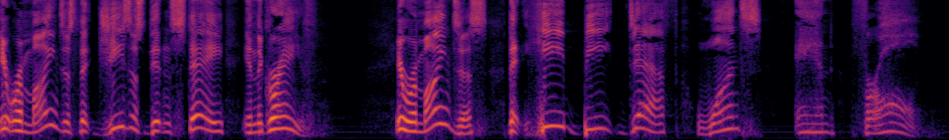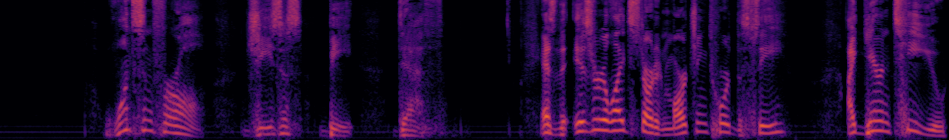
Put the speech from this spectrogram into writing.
It reminds us that Jesus didn't stay in the grave. It reminds us that he beat death once and for all. Once and for all, Jesus beat death. As the Israelites started marching toward the sea, I guarantee you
